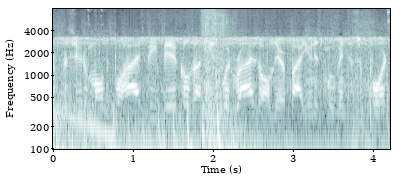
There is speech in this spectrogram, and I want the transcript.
in pursuit of multiple high-speed vehicles on Eastwood Rise. All nearby units move into support.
